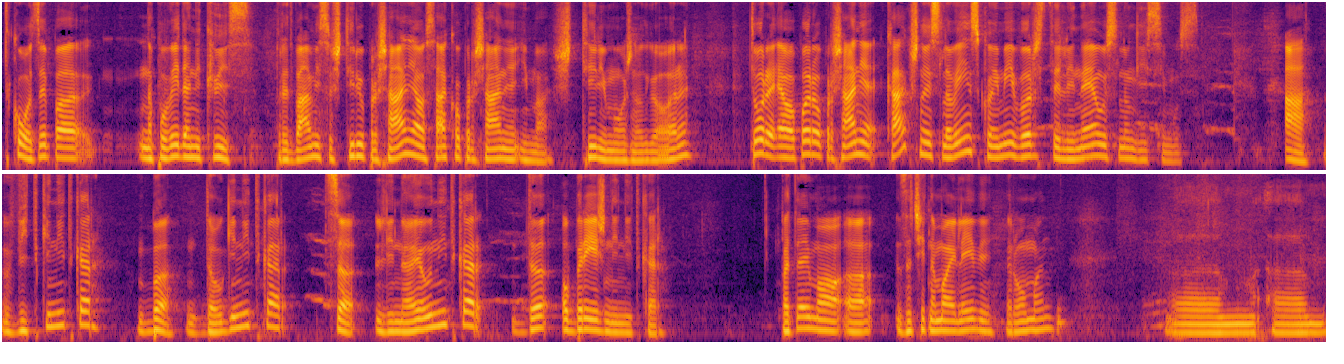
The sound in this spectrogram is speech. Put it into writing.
tako, zdaj pa napovedani kviz. Pred vami so štiri vprašanja, vsako vprašanje ima štiri možne odgovore. Torej, evo, prvo vprašanje: kakšno je slovensko ime vrste Lineus longissimus? A. Vitki nitkar, B. Dolgi nitkar, C. Linejev nitkar, D. Obrežni nitkar. Pa dajmo uh, začeti na moji levi, Roman. Um, um,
